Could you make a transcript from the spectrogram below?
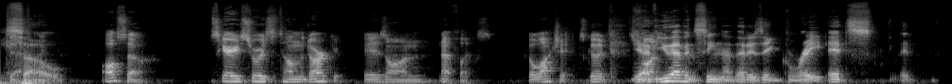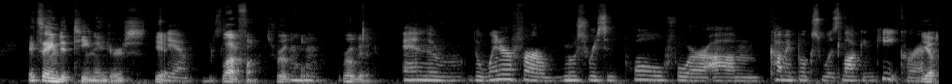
Yeah. So Also, Scary Stories to Tell in the Dark is on Netflix. Go watch it. It's good. It's yeah, fun. if you haven't seen that, that is a great. It's it, it's aimed at teenagers. Yeah. yeah. It's a lot of fun. It's real cool. Mhm. Real good. And the the winner for our most recent poll for um, comic books was Locke and Key, correct? Yep.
